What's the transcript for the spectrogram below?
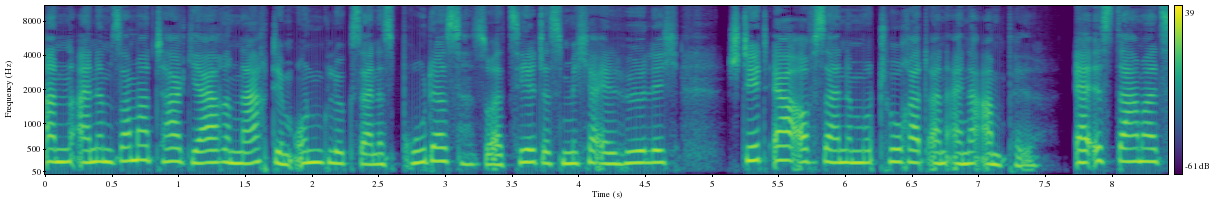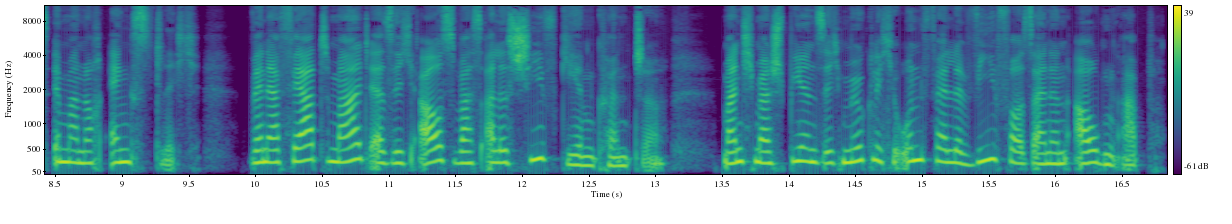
An einem Sommertag Jahre nach dem Unglück seines Bruders, so erzählt es Michael Höhlich, steht er auf seinem Motorrad an einer Ampel. Er ist damals immer noch ängstlich. Wenn er fährt, malt er sich aus, was alles schiefgehen könnte. Manchmal spielen sich mögliche Unfälle wie vor seinen Augen ab.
